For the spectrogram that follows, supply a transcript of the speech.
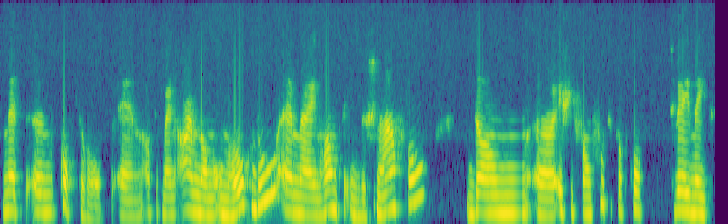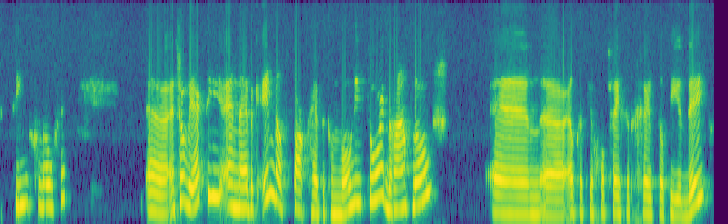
met een kop erop. En als ik mijn arm dan omhoog doe en mijn hand in de snavel, dan eh, is hij van voeten tot kop 2 meter 10, geloof ik. Eh, en zo werkt hij. En heb ik in dat pak heb ik een monitor, draadloos. En eh, elke keer God heeft het gegrepen dat hij het deed.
